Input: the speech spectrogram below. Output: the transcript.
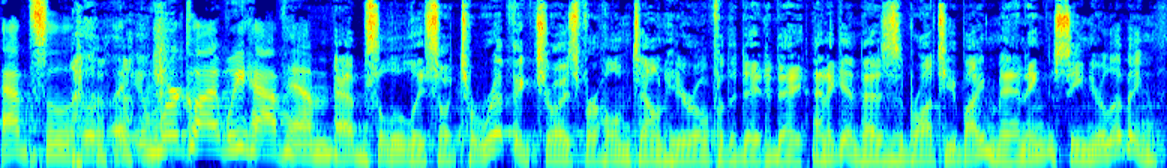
Absolutely. and we're glad we have him. Absolutely. So terrific choice for hometown hero for the day today. And again, that is brought to you by Manning Senior Living.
